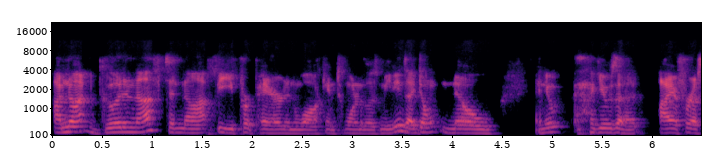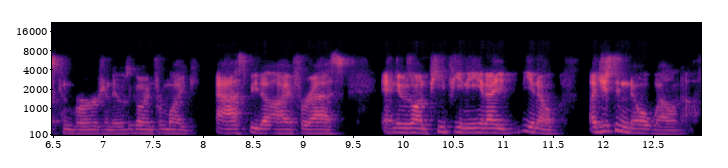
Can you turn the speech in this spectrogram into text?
i'm not good enough to not be prepared and walk into one of those meetings. I don't know and it like it was a IFRS conversion. It was going from like ASPE to IFRS, and it was on PP&E, and I, you know, I just didn't know it well enough.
